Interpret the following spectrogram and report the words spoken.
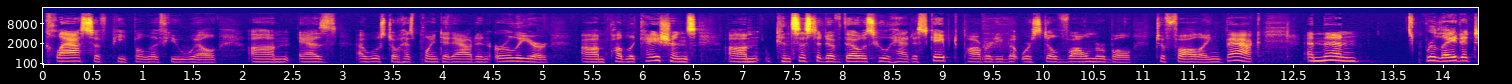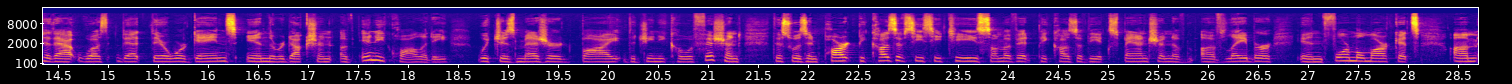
class of people, if you will, um, as Augusto has pointed out in earlier um, publications, um, consisted of those who had escaped poverty but were still vulnerable to falling back. And then Related to that was that there were gains in the reduction of inequality, which is measured by the Gini coefficient. This was in part because of CCTs, some of it because of the expansion of, of labor in formal markets, um,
